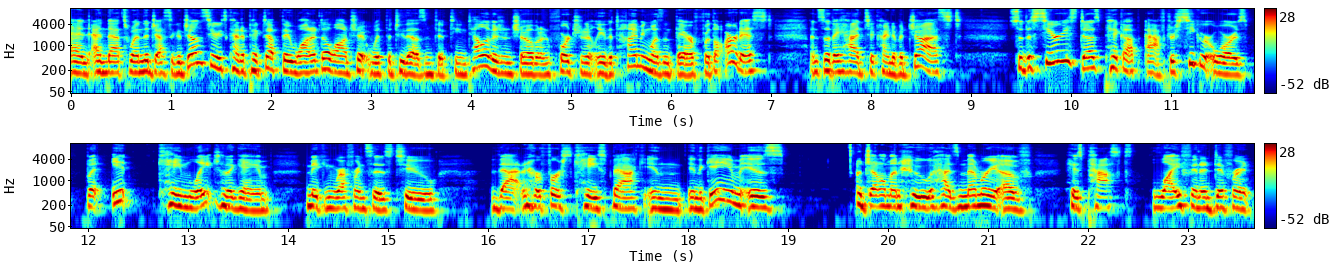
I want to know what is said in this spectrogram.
and and that's when the Jessica Jones series kind of picked up. They wanted to launch it with the 2015 television show, but unfortunately the timing wasn't there for the artist, and so they had to kind of adjust. So the series does pick up after Secret Wars, but it came late to the game, making references to that. Her first case back in in the game is a gentleman who has memory of his past life in a different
